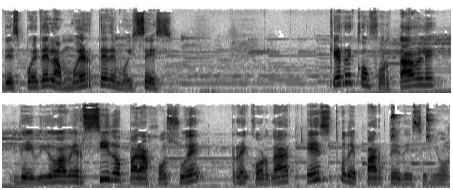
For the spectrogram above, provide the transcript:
después de la muerte de Moisés. Qué reconfortable debió haber sido para Josué recordar esto de parte del Señor.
